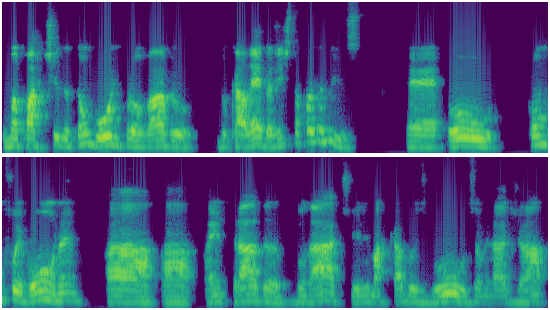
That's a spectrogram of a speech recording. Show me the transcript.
uma partida tão boa, improvável do Caleb, a gente está fazendo isso. É, ou como foi bom, né? A, a, a entrada do Nath, ele marcar dois gols, homenagear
